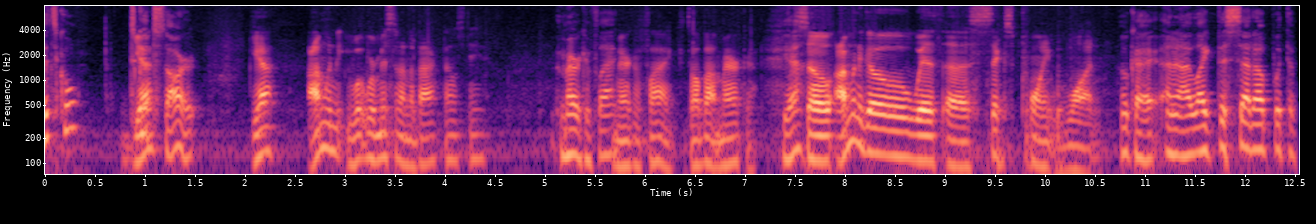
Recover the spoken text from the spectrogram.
it's cool. It's a Yeah. good start. Yeah, I'm going to. What we're missing on the back, though, Steve. American flag. American flag. It's all about America. Yeah. So I'm going to go with a 6.1. Okay, and I like the setup with the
